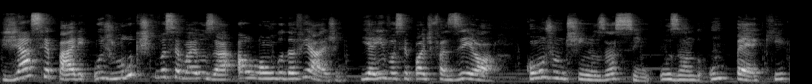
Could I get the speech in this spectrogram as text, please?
já separe os looks que você vai usar ao longo da viagem. E aí você pode fazer, ó, conjuntinhos assim, usando um pack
